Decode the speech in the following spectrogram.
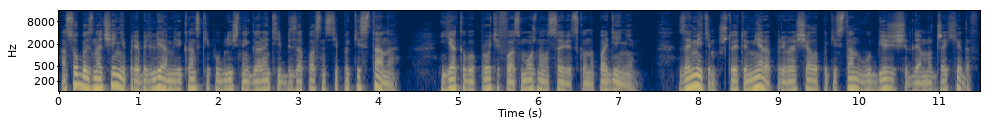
Особое значение приобрели американские публичные гарантии безопасности Пакистана, якобы против возможного советского нападения. Заметим, что эта мера превращала Пакистан в убежище для маджахедов.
